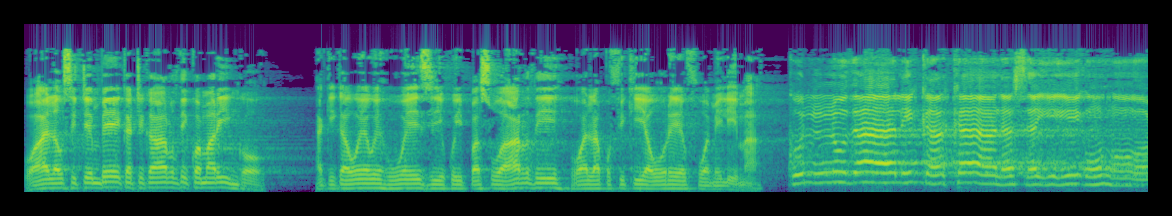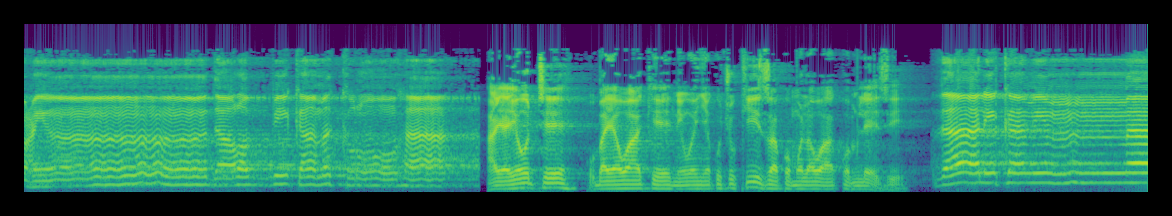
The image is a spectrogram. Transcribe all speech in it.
Wala usitembee katika ardhi kwa maringo. Hakika wewe huwezi kuipasua ardhi wala kufikia urefu wa milima. كل ذلك كان سيئه عند ربك مكروها haya yote ubaya wake ni wenye kuchukiza kwa Mola wako mlezi dhalika mimma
